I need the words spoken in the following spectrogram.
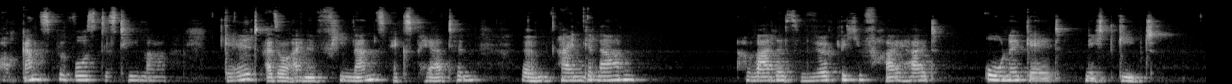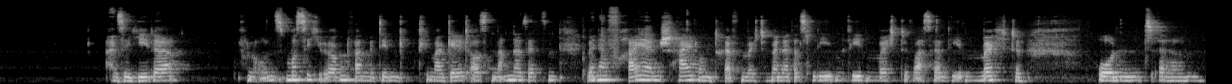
auch ganz bewusst das Thema Geld, also eine Finanzexpertin, ähm, eingeladen, weil es wirkliche Freiheit ohne Geld nicht gibt. Also jeder von uns muss sich irgendwann mit dem Thema Geld auseinandersetzen, wenn er freie Entscheidungen treffen möchte, wenn er das Leben leben möchte, was er leben möchte. Und ähm,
